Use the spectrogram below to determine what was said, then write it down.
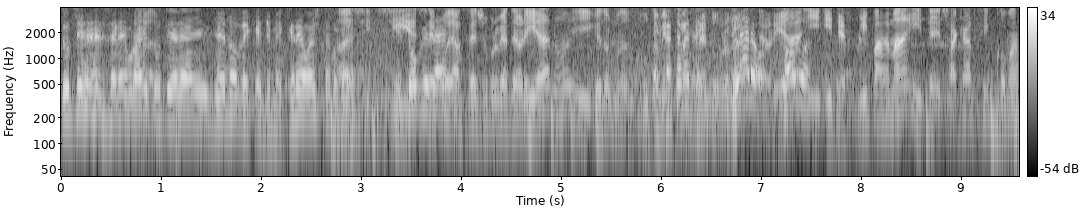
Tú tienes el cerebro ahí, Claro. tú tienes ahí lleno de que me creo esto, me creo. ver, si, si tú ese puede eso- hacer su propia teoría, ¿no? Y que todo el mundo, tú también puedes tu propia Claro, teoría todo- y, y te flipas además y te sacas cinco más.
